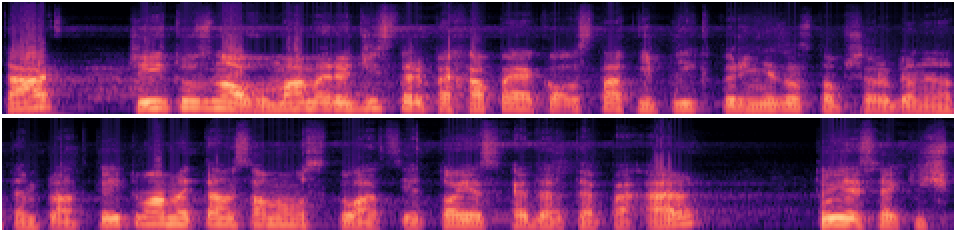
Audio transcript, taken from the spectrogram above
tak Czyli tu znowu mamy register PHP jako ostatni plik, który nie został przerobiony na templatkę i tu mamy tę samą sytuację. To jest header TPL, tu jest jakiś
